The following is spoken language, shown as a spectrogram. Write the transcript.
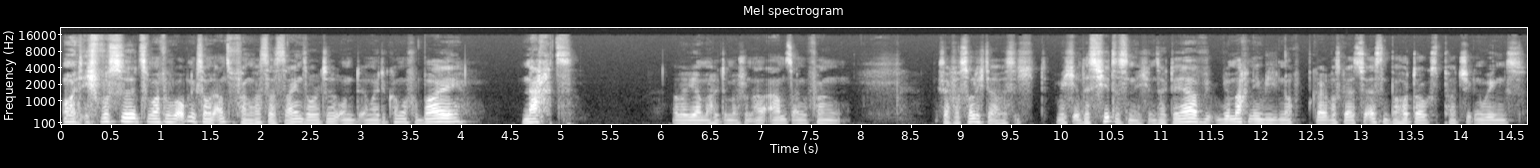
Und ich wusste zum Anfang überhaupt nichts damit anzufangen, was das sein sollte. Und er meinte, komm mal vorbei. Nachts. Aber wir haben halt immer schon abends angefangen. Ich sag, was soll ich da? Was ich, mich interessiert es nicht. Und sagte, ja, wir, wir machen irgendwie noch was Geiles zu essen. Ein paar Hotdogs, ein paar Chicken Wings.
